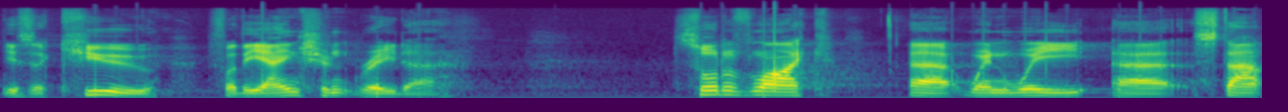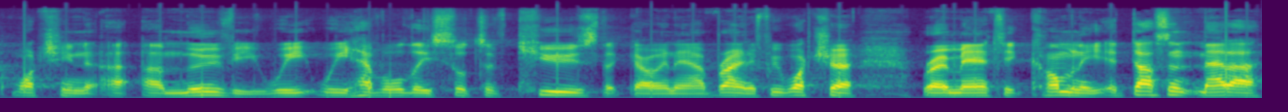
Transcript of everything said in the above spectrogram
is a cue for the ancient reader. Sort of like uh, when we uh, start watching a, a, movie, we, we have all these sorts of cues that go in our brain. If we watch a romantic comedy, it doesn't matter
